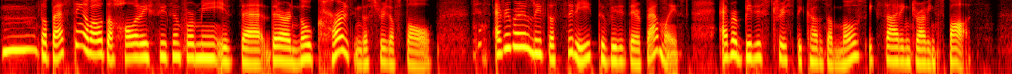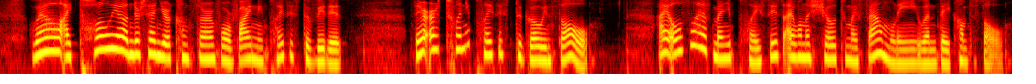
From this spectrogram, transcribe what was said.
Hmm, the best thing about the holiday season for me is that there are no cars in the streets of Seoul. Since everybody leaves the city to visit their families, ever busy streets becomes the most exciting driving spots. Well, I totally understand your concern for finding places to visit. There are 20 places to go in Seoul. I also have many places I want to show to my family when they come to Seoul.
